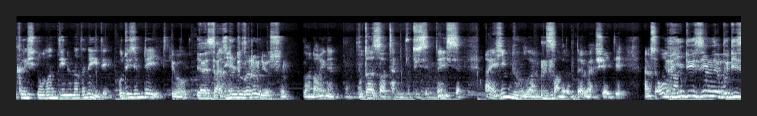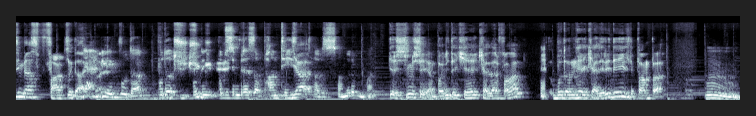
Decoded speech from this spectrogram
Krishna olan dinin adı neydi? Budizm değil. Yok. Yani sen Hindularım diyorsun. Lan aynen. Bu, da zaten Budizm. Neyse. Aynen Hindular sanırım değil mi? Şey değil. Yani mesela onlar, Ya Hinduizmle Budizm biraz farklı galiba. yani bir Buda, Buda, Çünkü- Budi- Budizm biraz daha panteizm Ya- tarzı sanırım mı? Ya şimdi şey yani Bali'deki heykeller falan Buda'nın heykelleri değildi Pampa. Hmm.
